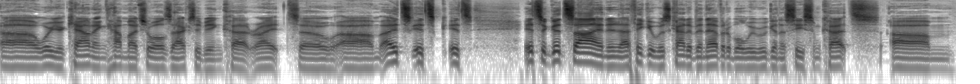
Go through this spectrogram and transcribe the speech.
uh, where you're counting how much oil is actually being cut, right? So um, it's it's it's it's a good sign, and I think it was kind of inevitable we were going to see some cuts. Um,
